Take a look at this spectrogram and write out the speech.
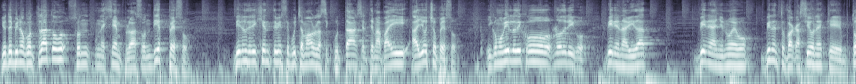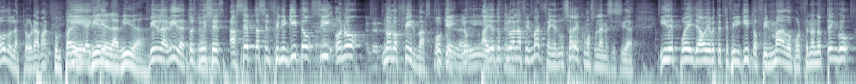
Yo termino un contrato, son un ejemplo, ah, son 10 pesos. Viene el dirigente y me dice, pucha, Mauro, las circunstancias, el tema país, hay 8 pesos. Y como bien lo dijo Rodrigo, viene Navidad, viene Año Nuevo, vienen tus vacaciones, que todos las programan. Compadre, y viene tiempo- la vida. Viene la vida. Entonces tú dices, ¿aceptas el finiquito? Sí o no. No lo firmas. Ok. Lo- vida, hay otros que lo van a firmar, Feña. Tú sabes cómo son las necesidades. Y después, ya obviamente, este finiquito firmado por Fernando Tengo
